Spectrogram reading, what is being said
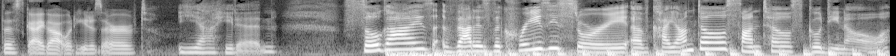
this guy got what he deserved. Yeah, he did. So, guys, that is the crazy story of Cayetano Santos Godino.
